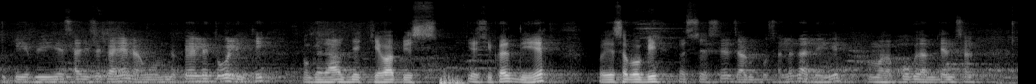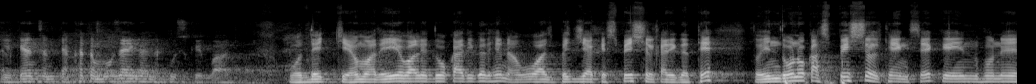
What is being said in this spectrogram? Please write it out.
क्योंकि अभी ये सारी जगह है ना, वो हमने पहले तो ली थी, मगर आज देखिए वापस ऐसी कर दी है तो ये सब अभी अच्छे से झाड़ू पोछा लगा देंगे, हमारा प्रोग्राम कैंसिल कैंसिल क्या ख़त्म हो जाएगा ना उसके बाद वो देखिए हमारे ये वाले दो कारीगर है ना वो आज भजिया के स्पेशल कारीगर थे तो इन दोनों का स्पेशल थैंक्स है कि इन्होंने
